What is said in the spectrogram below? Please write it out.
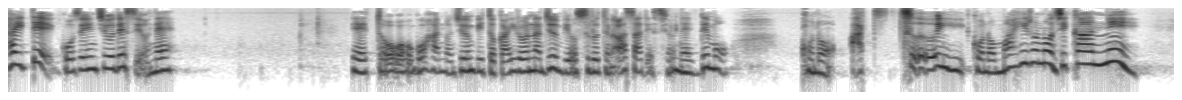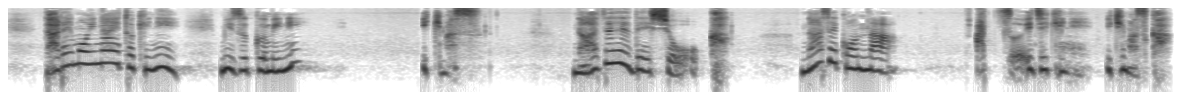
大抵午前中ですよねえっ、ー、と、ご飯の準備とかいろんな準備をするっていうのは朝ですよね。でも、この暑い、この真昼の時間に、誰もいない時に水汲みに行きます。なぜでしょうか？なぜこんな暑い時期に行きますか？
